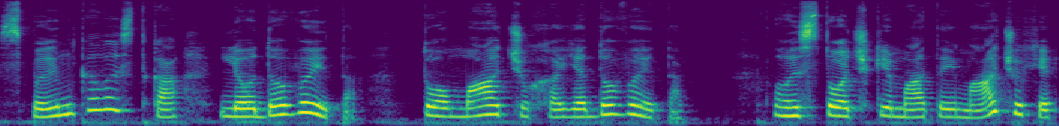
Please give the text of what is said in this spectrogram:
Спинка листка льодовита, то мачуха ядовита. Листочки мати й мачухи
